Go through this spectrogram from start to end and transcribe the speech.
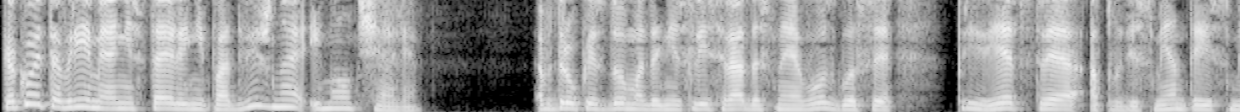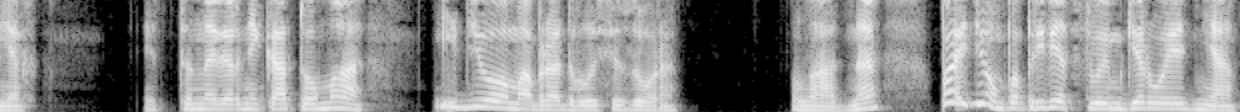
Какое-то время они стояли неподвижно и молчали. Вдруг из дома донеслись радостные возгласы, приветствия, аплодисменты и смех. «Это наверняка Тома. Идем», — обрадовалась Изора. «Ладно, пойдем поприветствуем героя дня»,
